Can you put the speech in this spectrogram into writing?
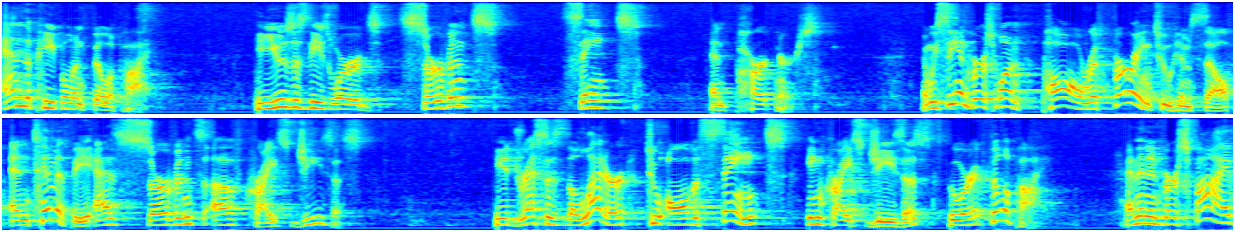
and the people in Philippi. He uses these words servants, saints, and partners. And we see in verse 1 Paul referring to himself and Timothy as servants of Christ Jesus. He addresses the letter to all the saints in Christ Jesus who are at Philippi. And then in verse 5,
